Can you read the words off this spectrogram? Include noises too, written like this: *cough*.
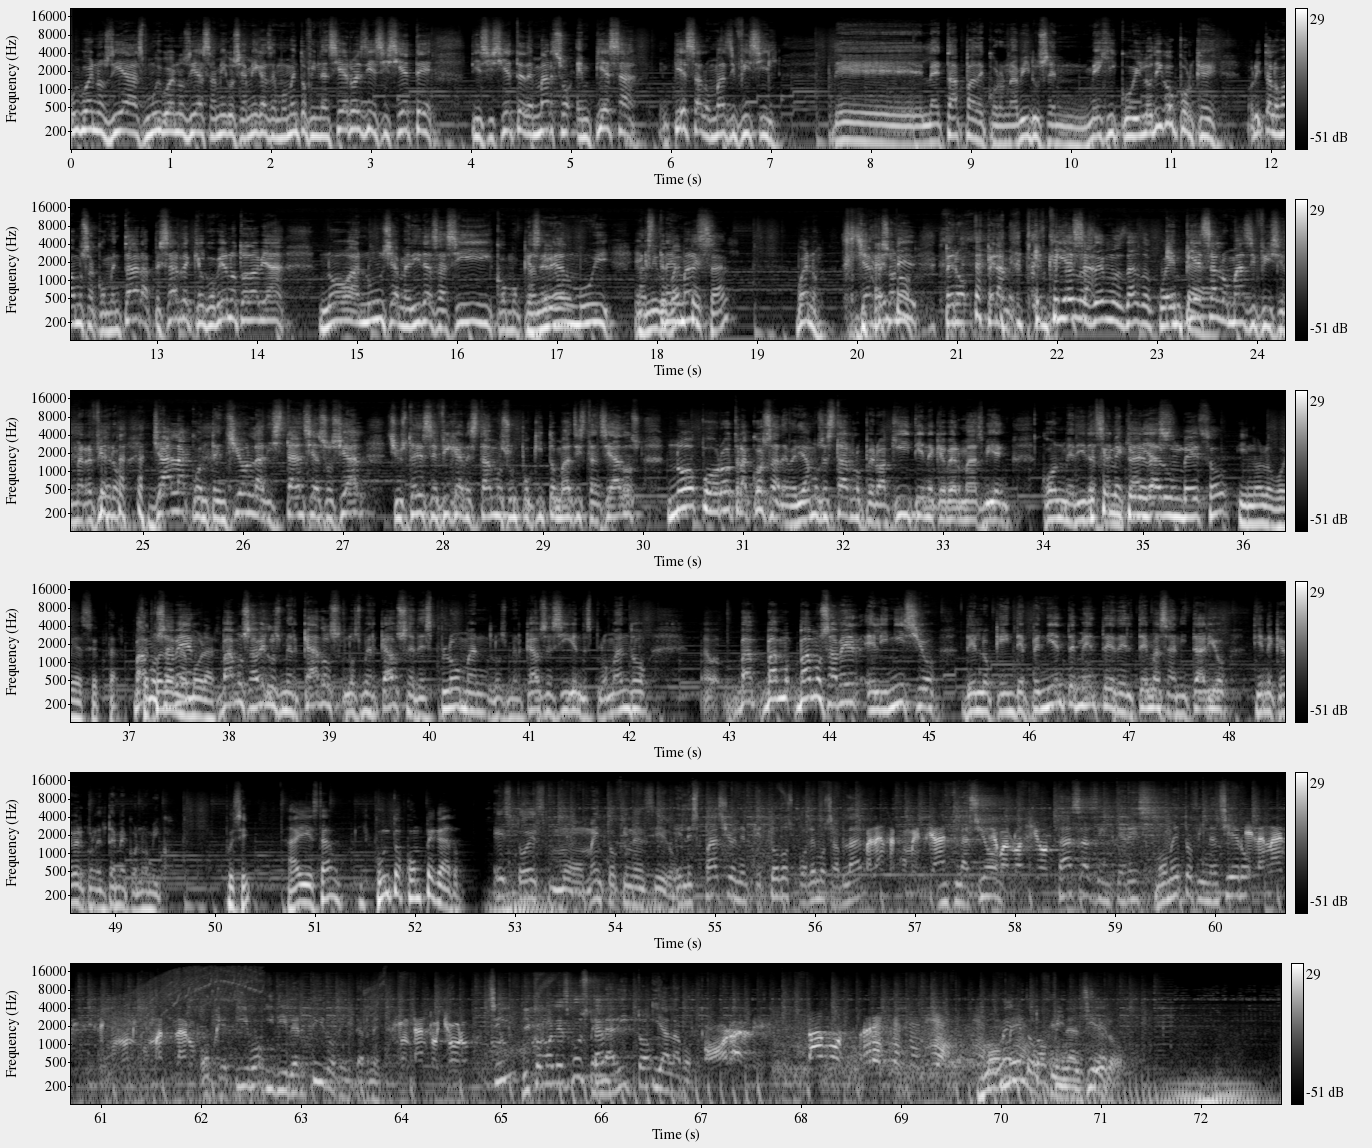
Muy buenos días, muy buenos días amigos y amigas de Momento Financiero. Es 17, 17 de marzo. Empieza, empieza lo más difícil de la etapa de coronavirus en México y lo digo porque ahorita lo vamos a comentar, a pesar de que el gobierno todavía no anuncia medidas así como que se vean muy extremas. Bueno, ya empezó, no. Pero espérame, *laughs* empieza, hemos dado cuenta. empieza lo más difícil, me refiero. Ya la contención, la distancia social. Si ustedes se fijan, estamos un poquito más distanciados. No por otra cosa, deberíamos estarlo, pero aquí tiene que ver más bien con medidas es que me quiere dar un beso y no lo voy a aceptar. Vamos a ver, vamos a ver los mercados. Los mercados se desploman, los mercados se siguen desplomando vamos a ver el inicio de lo que independientemente del tema sanitario tiene que ver con el tema económico. Pues sí, ahí está, junto con pegado. Esto es Momento Financiero. El espacio en el que todos podemos hablar. Balanza comercial. Inflación. Evaluación. Tasas de interés. Momento Financiero. El análisis económico más claro. Objetivo y divertido de Internet. Sin tanto choro. Sí. Y como les gusta. Peladito y a la boca. ¡Órale! ¡Vamos, réjete bien! Momento Financiero.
